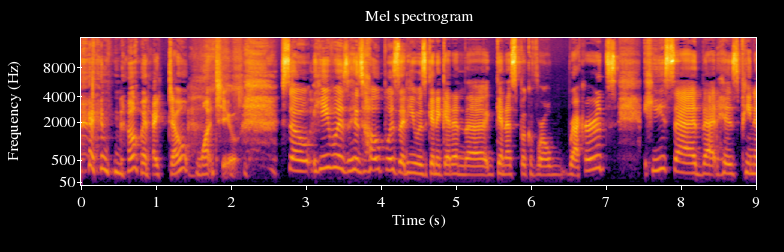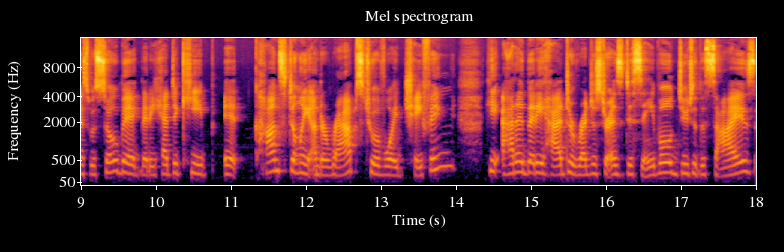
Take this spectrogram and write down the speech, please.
no, and I don't want to. so, he was, his hope was that he was going to get in the Guinness Book of World Records. He said that his penis was so big that he had to keep it constantly under wraps to avoid chafing. He added that he had to register as disabled due to the size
